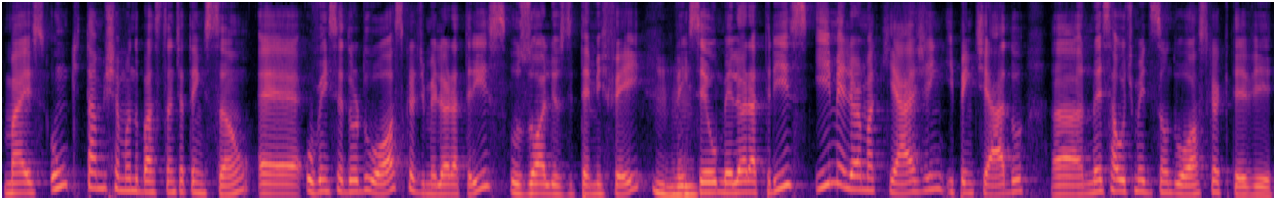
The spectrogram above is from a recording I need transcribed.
mas um que tá me chamando bastante atenção é o vencedor do Oscar de melhor atriz, Os Olhos de Tammy Faye, uhum. venceu melhor atriz e melhor maquiagem e penteado uh, nessa última edição do Oscar que teve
